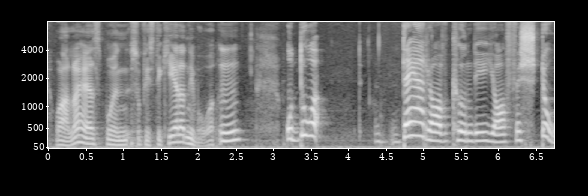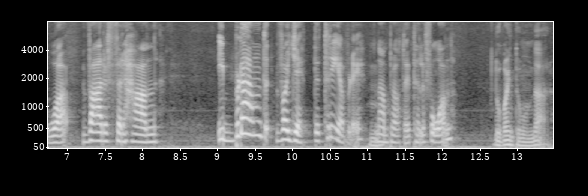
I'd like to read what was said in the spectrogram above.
och allra helst på en sofistikerad nivå. Och då, därav kunde ju jag förstå varför han ibland var jättetrevlig när han pratade i telefon. Då var inte hon där.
